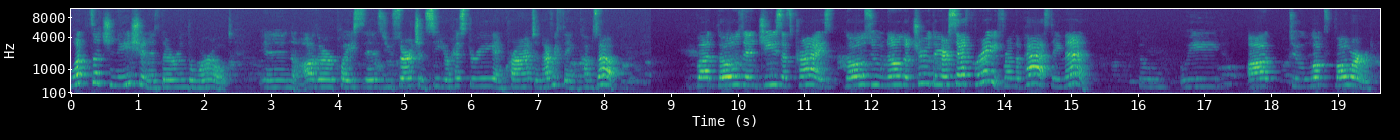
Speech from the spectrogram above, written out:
What such nation is there in the world? In other places, you search and see your history and crimes and everything comes up. But those in Jesus Christ, those who know the truth, they are set free from the past. Amen. So we ought to look forward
